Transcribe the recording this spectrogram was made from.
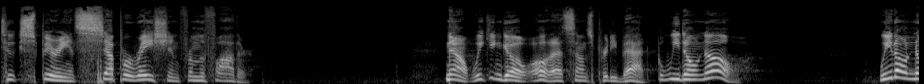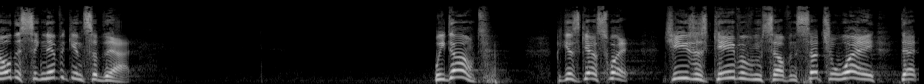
to experience separation from the Father. Now, we can go, oh, that sounds pretty bad, but we don't know. We don't know the significance of that. We don't. Because guess what? Jesus gave of himself in such a way that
